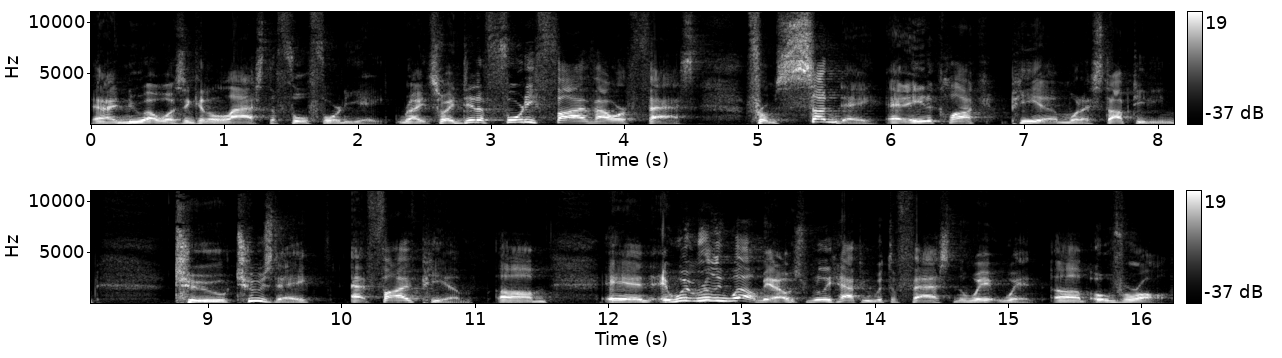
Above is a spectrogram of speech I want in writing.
And I knew I wasn't going to last the full 48, right? So I did a 45 hour fast from Sunday at 8 o'clock p.m. when I stopped eating to Tuesday at 5 p.m. Um, and it went really well, man. I was really happy with the fast and the way it went um, overall.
